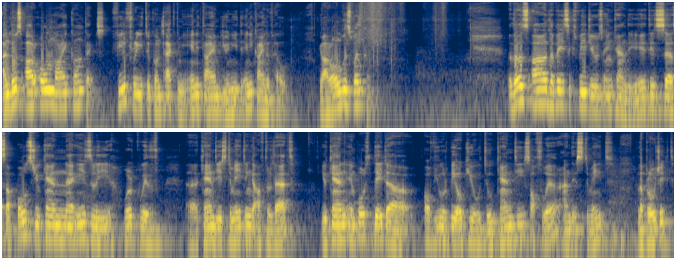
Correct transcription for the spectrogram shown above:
And those are all my contacts. Feel free to contact me anytime you need any kind of help. You are always welcome. Those are the basic videos in Candy. It is uh, suppose you can uh, easily work with uh, Candy estimating after that. You can import data of your BOQ to Candy software and estimate the project,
